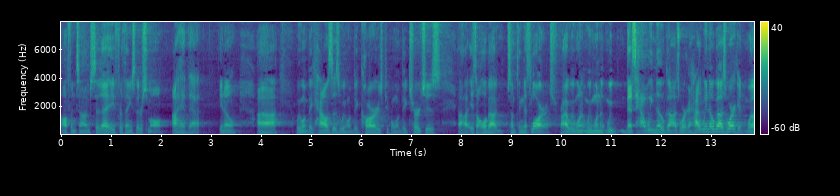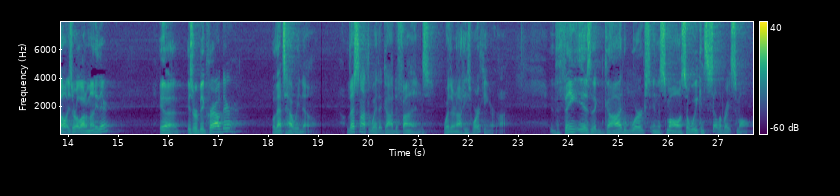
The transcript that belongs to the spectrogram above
oftentimes today, for things that are small. I have that. You know, uh, we want big houses, we want big cars, people want big churches. Uh, it's all about something that's large, right? We want, we want, to, we, that's how we know God's working. How do we know God's working? Well, is there a lot of money there? Yeah. Is there a big crowd there? Well, that's how we know. Well, that's not the way that God defines whether or not He's working or not. The thing is that God works in the small, so we can celebrate small.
